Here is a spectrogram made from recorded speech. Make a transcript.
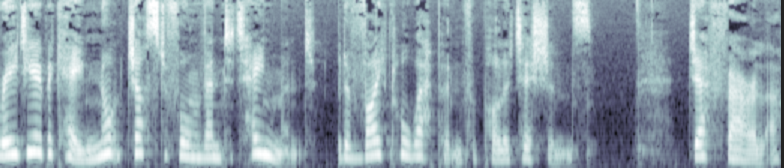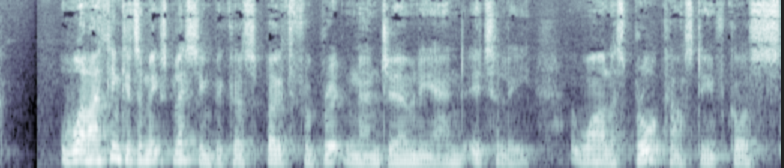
Radio became not just a form of entertainment, but a vital weapon for politicians. Geoff Varrall. Well, I think it's a mixed blessing because both for Britain and Germany and Italy, wireless broadcasting, of course,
